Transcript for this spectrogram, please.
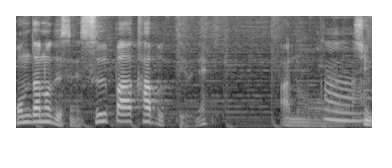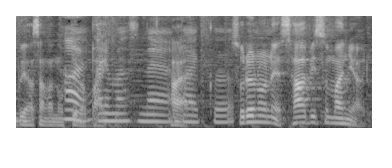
ホンダのですねスーパーカブっていうねあの新聞屋さんが乗ってるバイク、はい、ありますね、はい、バイク。それのねサービスマニュアル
